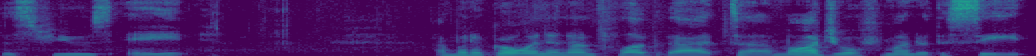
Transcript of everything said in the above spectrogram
this fuse 8. I'm going to go in and unplug that uh, module from under the seat.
